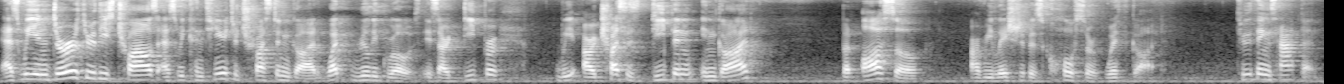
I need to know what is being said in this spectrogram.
As we endure through these trials, as we continue to trust in God, what really grows is our deeper, we, our trust is deepened in God, but also our relationship is closer with God. Two things happen.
